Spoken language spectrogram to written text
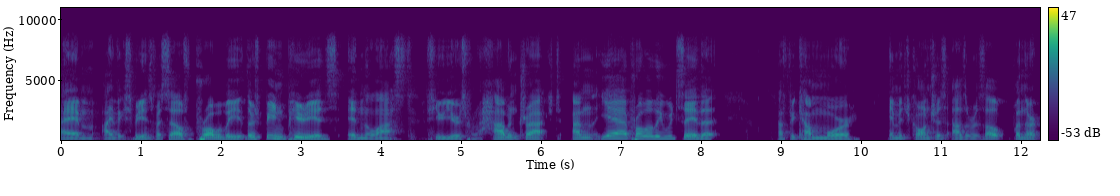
um, I've experienced myself. Probably there's been periods in the last few years where I haven't tracked, and yeah, I probably would say that I've become more image conscious as a result when there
